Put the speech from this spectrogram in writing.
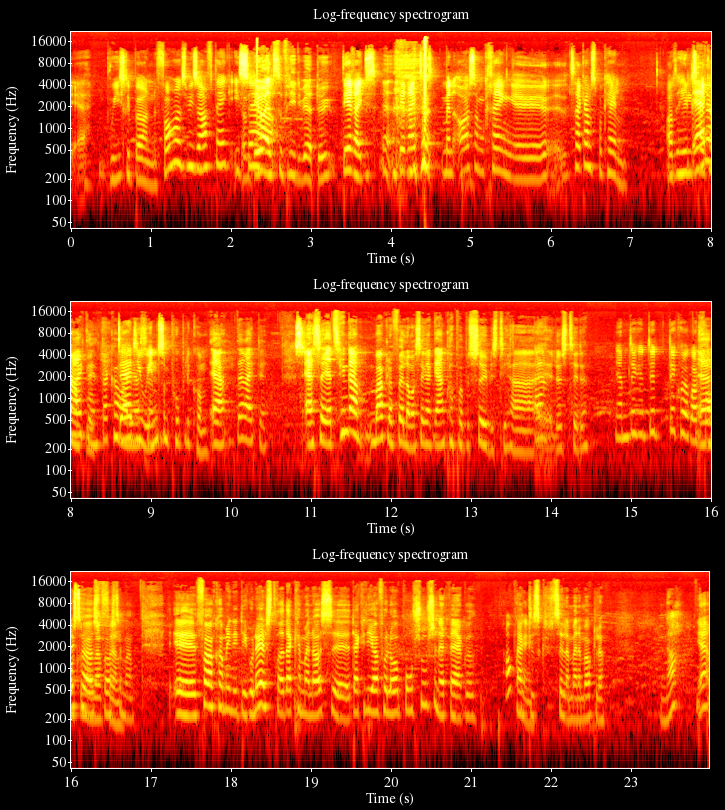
ja, Weasley-børnene forholdsvis ofte, ikke? Især... Det er jo altid, fordi de er ved at dø. Det er rigtigt, det er rigtigt, men også omkring øh, trekampspokalen og det hele Ja, det er rigtigt. Der Der, er de de jo inde ind. som publikum. Ja, det er rigtigt. Altså jeg tænker, at moklerforældre må sikkert gerne komme på besøg, hvis de har Ja. øh, lyst til det. Jamen, det, det, det kunne jeg godt Ja, det kan forestille jeg mig også i hvert fald. forestille mig. Øh, for at komme ind i Diagonalstræde, der kan man også, øh, der kan de også få lov at bruge SUSE-netværket, Okay. faktisk, selvom man er mokler. Nå, Ja.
